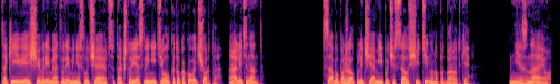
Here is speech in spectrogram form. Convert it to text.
«Такие вещи время от времени случаются, так что если не тёлка, то какого чёрта, а, лейтенант?» Саба пожал плечами и почесал щетину на подбородке. «Не знаю,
